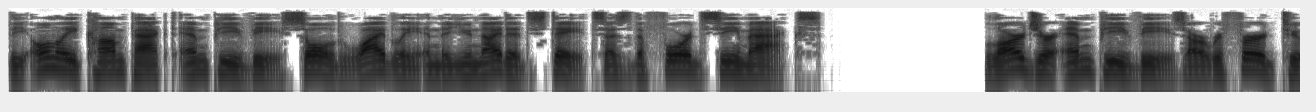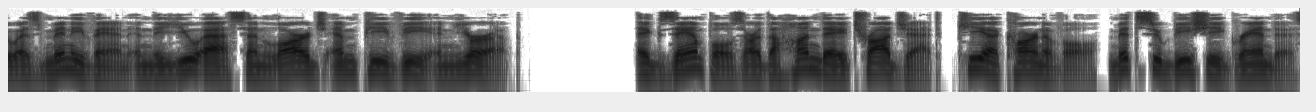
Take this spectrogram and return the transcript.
the only compact MPV sold widely in the United States is the Ford C-Max. Larger MPVs are referred to as minivan in the US and large MPV in Europe. Examples are the Hyundai Trajet, Kia Carnival, Mitsubishi Grandis,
